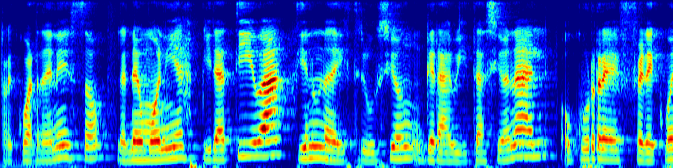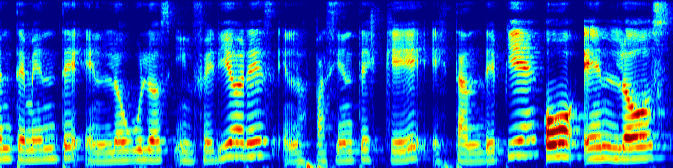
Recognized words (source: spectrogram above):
recuerden eso. La neumonía aspirativa tiene una distribución gravitacional, ocurre frecuentemente en lóbulos inferiores, en los pacientes que están de pie o en los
